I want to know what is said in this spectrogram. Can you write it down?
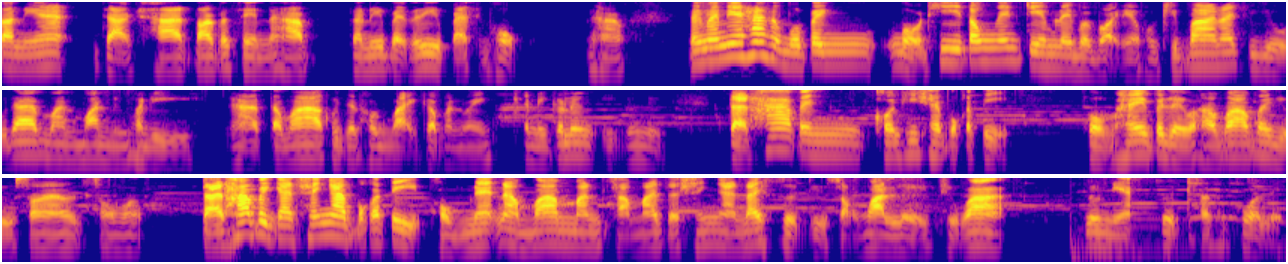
ตอนนี้จากชาร์จ100%นะครับ ตอนนี้แบตเตอรี่อยู่86นะครับดังนั้นเนี่ยถ้าสมมติเป็นโหมดที่ต้องเล่นเกมอะไรบ่อยๆเนี่ยผมคิดว่าน่าจะอยู่ได้มันวันหนึ่งพอดีนะฮะแต่ว่าคุณจะทนไหวกับมันไหมอันนี้ก็เรื่องอีกเรื่องหนึ่งแต่ถ้าเป็นคนที่ใช้ปกติ ผมให้ไปเลยครับว่ามันอยู่สองสอง แต่ถ้าเป็นการใช้งานปกติ ผมแนะนำว่ามันสามารถจะใช้งานได้สุดอยู่ 2 วันเลย ถือว่ารุ่นนี้อึดพอสมควรเลย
